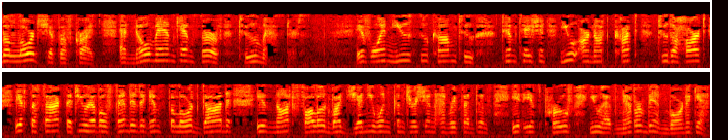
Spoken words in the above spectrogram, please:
the lordship of Christ, and no man can serve two masters. If when you succumb to temptation you are not cut to the heart, if the fact that you have offended against the Lord God is not followed by genuine contrition and repentance, it is proof you have never been born again.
